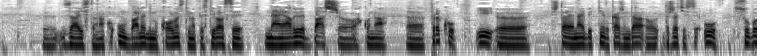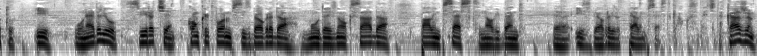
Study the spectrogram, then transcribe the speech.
zaista onako u vanrednim okolnostima festival se najavljuje baš ovako na e, frku i e, šta je najbitnije da kažem da držat će se u subotu i u nedelju. Sviraće Concrete Forms iz Beograda, Muda iz Novog Sada, Palimpsest, novi band e, iz Beograda ili Palimpsest, kako se neće da kažem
